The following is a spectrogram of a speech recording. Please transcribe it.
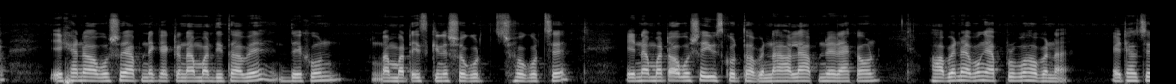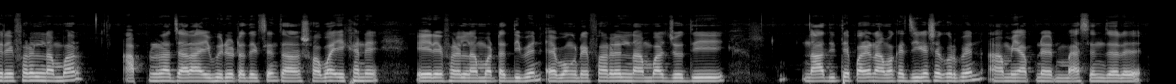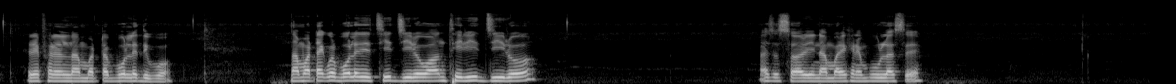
এখানে অবশ্যই আপনাকে একটা নাম্বার দিতে হবে। দেখুন নাম্বারটা স্ক্রিনে শো শো করছে। এই নাম্বারটা অবশ্যই ইউজ করতে হবে। না হলে আপনার অ্যাকাউন্ট হবে না এবং অ্যাপ্রুভও হবে না। এটা হচ্ছে রেফারেল নাম্বার আপনারা যারা এই ভিডিওটা দেখছেন, তারা সবাই এখানে এই রেফারেল নাম্বারটা দিবেন এবং রেফারেল নাম্বার যদি না দিতে পারেন, আমাকে জিজ্ঞাসা করবেন, আমি আপনার মেসেঞ্জারে রেফারেল নাম্বারটা বলে দিব। নাম্বারটা একবার বলে দিচ্ছি জিরো ওয়ান থ্রি জিরো আচ্ছা সরি নাম্বার এখানে ভুল আছে।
